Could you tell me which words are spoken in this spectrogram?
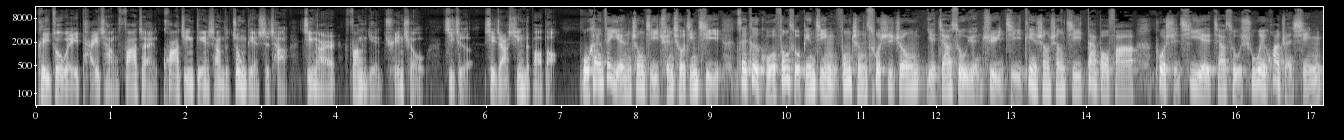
可以作为台厂发展跨境电商的重点市场，进而放眼全球。记者谢嘉欣的报道。武汉肺炎冲击全球经济，在各国封锁边境、封城措施中，也加速远距及电商商机大爆发，迫使企业加速数位化转型。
